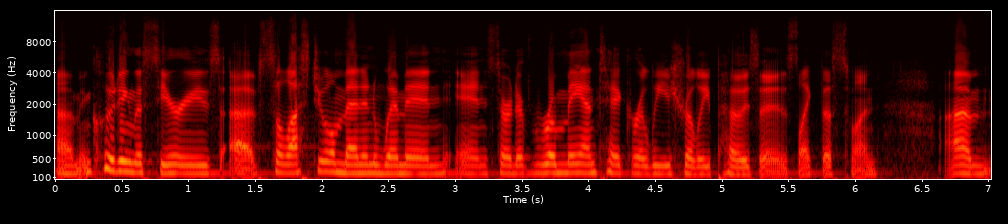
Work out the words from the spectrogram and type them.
um, including the series of celestial men and women in sort of romantic or leisurely poses, like this one. Um,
